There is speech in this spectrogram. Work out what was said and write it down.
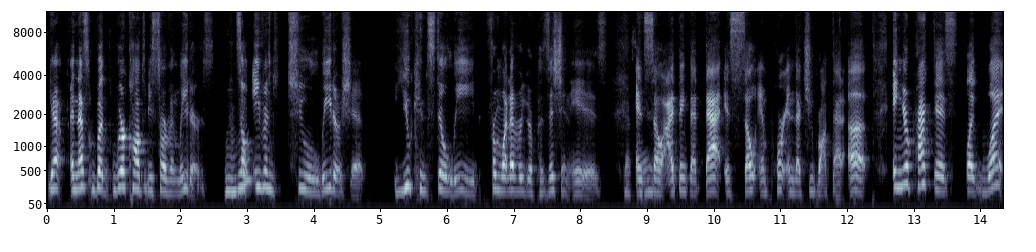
Yeah. And that's, but we're called to be servant leaders. Mhm. So even to leadership, you can still lead from whatever your position is. That's And right. so I think that that is so important that you brought that up. In your practice, like what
